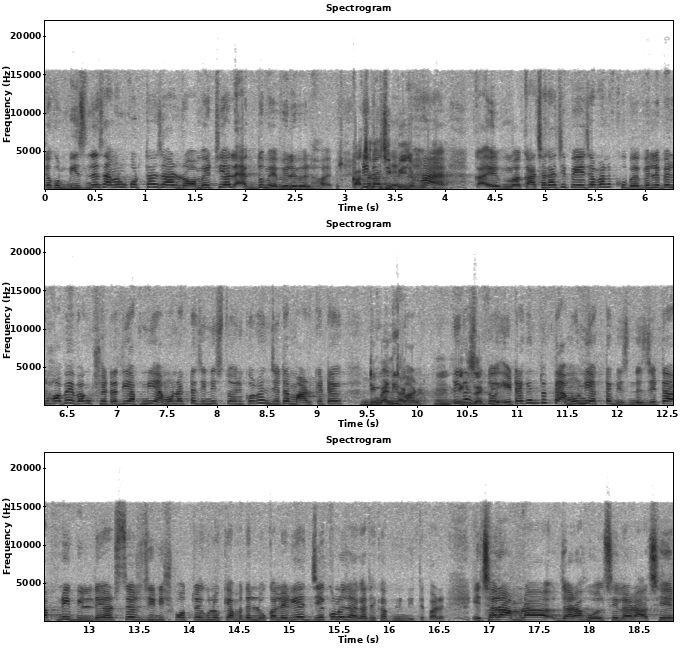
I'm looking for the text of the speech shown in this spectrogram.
দেখুন বিজনেস এমন করতে হয় যার র মেটেরিয়াল একদম অ্যাভেলেবেল হয়। কাছাকাছি পেয়ে যাব, হ্যাঁ এম, কাছাকাছি পেয়ে যাবেন খুব অ্যাভেলেবেল হবে এবং সেটা দিয়ে আপনি এমন একটা জিনিস তৈরি করবেন যেটা মার্কেটে আছে? তো এটা কিন্তু তেমনই একটা বিজনেস যেটা আপনি বিল্ডার্স এর জিনিসপত্র এগুলোকে আমাদের লোকাল এরিয়ায় যে কোনো জায়গা থেকে আপনি নিতে পারেন। এছাড়া আমরা যারা হোলসেলার আছেন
